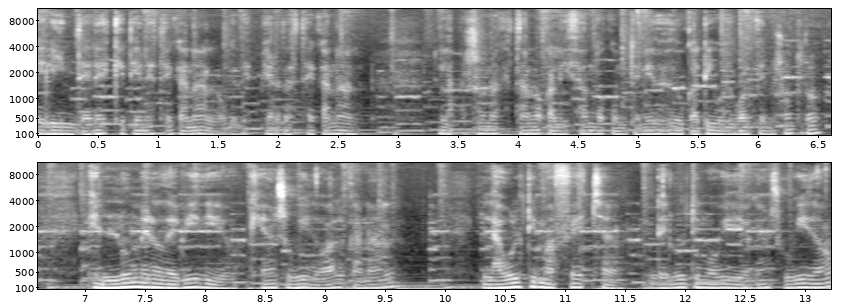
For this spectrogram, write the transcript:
el interés que tiene este canal o que despierta este canal las personas que están localizando contenidos educativos igual que nosotros, el número de vídeos que han subido al canal la última fecha del último vídeo que han subido,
